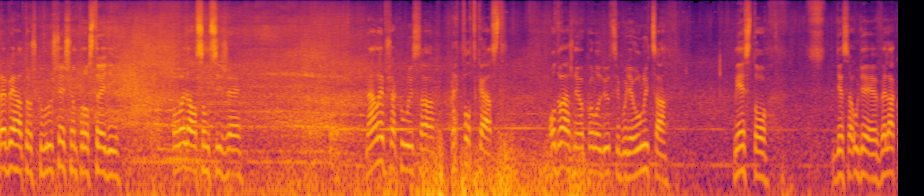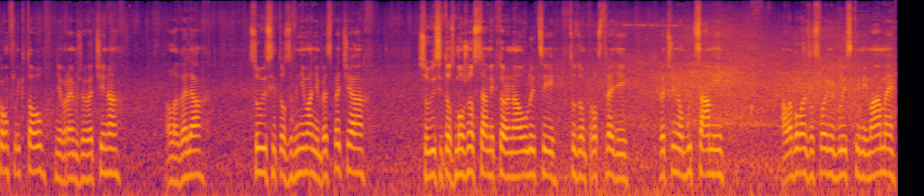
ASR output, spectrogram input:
prebieha trošku v ručnejšom prostredí. Povedal som si, že najlepšia kulisa pre podcast odvážne okolo idúci bude ulica, miesto, kde sa udeje veľa konfliktov, nevrajím, že väčšina, ale veľa. Súvisí to s vnímaním bezpečia, súvisí to s možnosťami, ktoré na ulici v cudzom prostredí väčšinou buď sami, alebo len so svojimi blízkymi máme.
